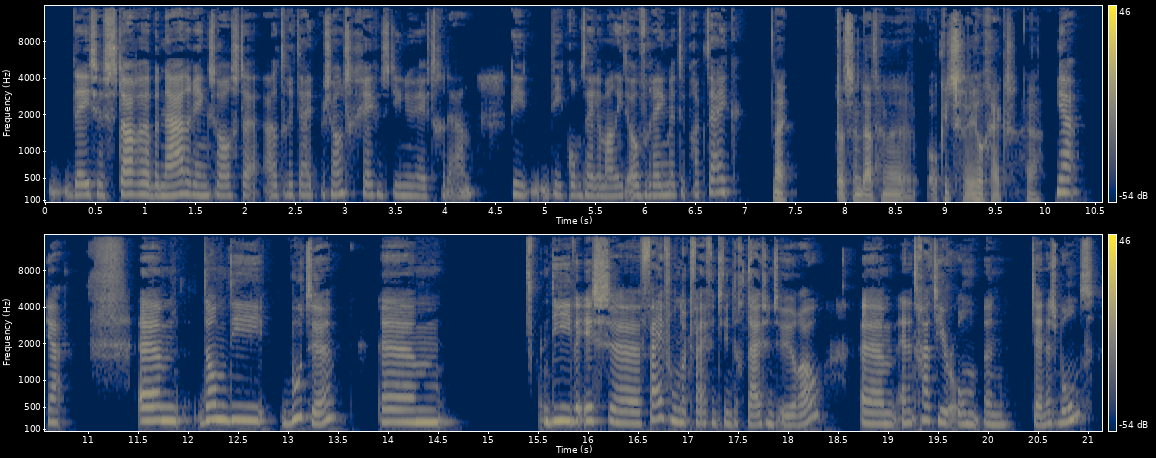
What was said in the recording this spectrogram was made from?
deze starre benadering, zoals de autoriteit persoonsgegevens die nu heeft gedaan, die, die komt helemaal niet overeen met de praktijk. Nee, dat is inderdaad een, ook iets heel geks. Ja, ja. ja. Um, dan die boete. Um, die is uh, eh, 525.000 euro. Um, en het gaat hier om een tennisbond.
